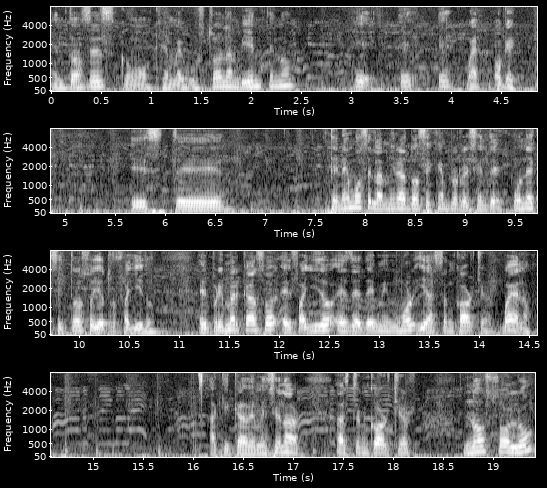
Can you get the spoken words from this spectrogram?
Entonces como que me gustó el ambiente, ¿no? Eh, eh, eh. Bueno, ok. Este... Tenemos en la mira dos ejemplos recientes, un exitoso y otro fallido. El primer caso, el fallido, es de Demi Moore y Aston Kutcher. Bueno, aquí cabe mencionar, Aston Kutcher no solo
